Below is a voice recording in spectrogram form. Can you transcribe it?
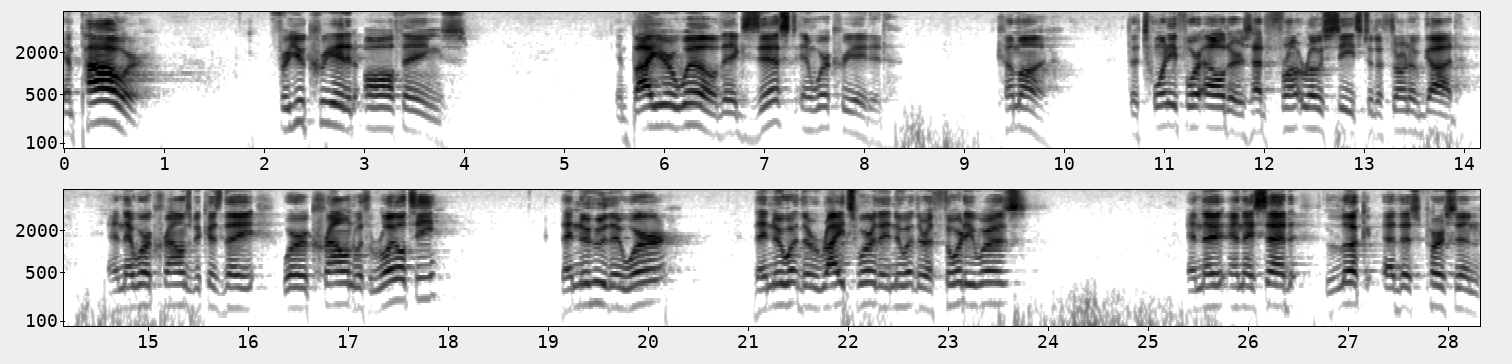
and power. For you created all things. And by your will, they exist and were created. Come on. The 24 elders had front row seats to the throne of God. And they wore crowns because they were crowned with royalty. They knew who they were. They knew what their rights were. They knew what their authority was. And they, and they said, Look at this person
